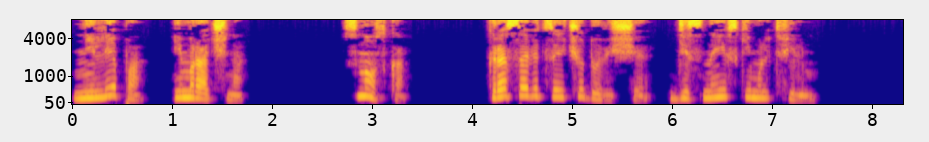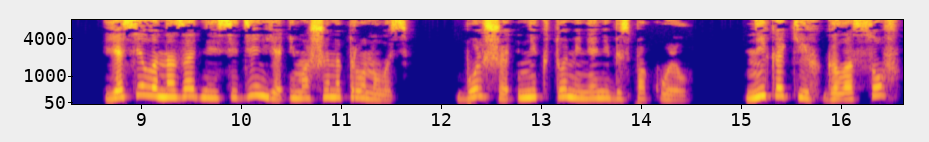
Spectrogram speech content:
Нелепо и мрачно. Сноска. Красавица и чудовище. Диснеевский мультфильм. Я села на заднее сиденье, и машина тронулась. Больше никто меня не беспокоил. Никаких голосов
